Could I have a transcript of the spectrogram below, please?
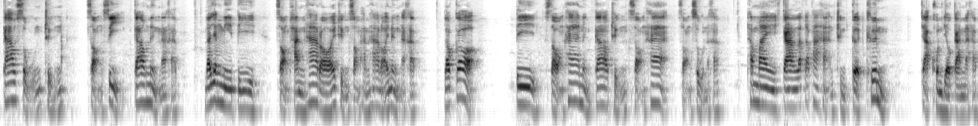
2490 ถึง 2491 นะครับ แล้วยังมีปี 2,500 ถึง 2,501 นะครับ แล้วก็ปี 2519 ถึง 2520 นะครับทำไมการรัฐประหารถึงเกิดขึ้นจากคนเดียวกันนะครับ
